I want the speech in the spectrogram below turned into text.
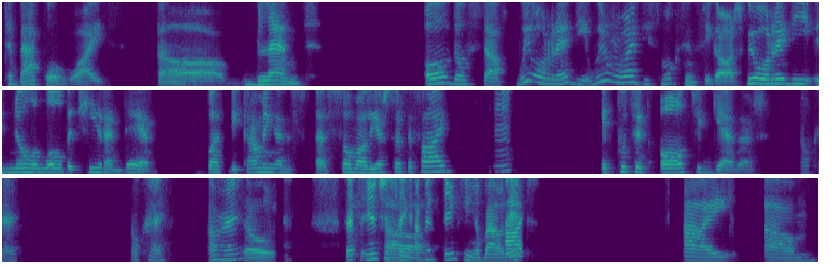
tobacco wise uh, blend all those stuff. We already we already smoke some cigars. We already know a little bit here and there but becoming a, a sommelier certified mm-hmm. it puts it all together. Okay. Okay. All right. So okay. That's interesting. Uh, i've been thinking about I, it. I um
